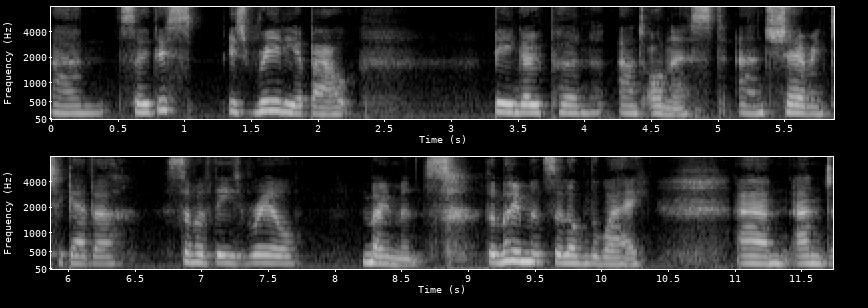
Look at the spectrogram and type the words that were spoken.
Um, so this is really about being open and honest and sharing together some of these real moments, the moments along the way. Um, and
